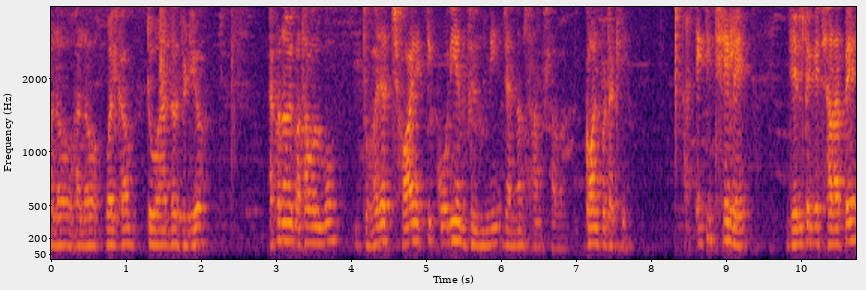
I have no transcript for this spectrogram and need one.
Hello hello welcome to another video এখন আমি কথা বলব দু হাজার ছয় একটি কোরিয়ান ফিল্ম নিয়ে, যার নাম সানফ্লাওয়ার গল্পটা কি? একটি ছেলে জেল থেকে ছাড়া পেয়ে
